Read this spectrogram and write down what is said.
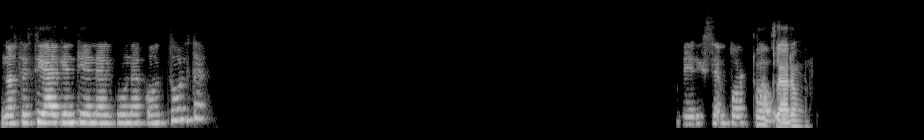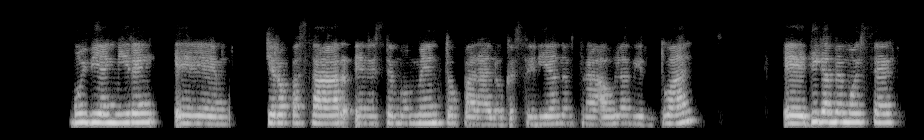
No sé si alguien tiene alguna consulta. Me dicen, por favor. Claro. Muy bien, miren, eh, quiero pasar en este momento para lo que sería nuestra aula virtual. Eh, dígame, Moisés.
